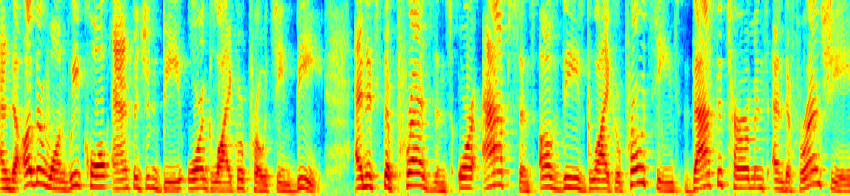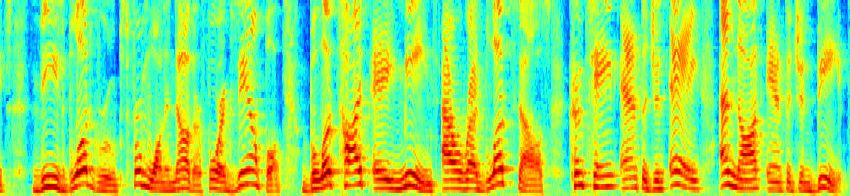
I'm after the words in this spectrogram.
and the other one we call antigen B or glycoprotein B. And it's the presence or absence of these glycoproteins that determines and differentiates these blood groups from one another. For example, blood type A means our red blood cells contain antigen A and not antigen B.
